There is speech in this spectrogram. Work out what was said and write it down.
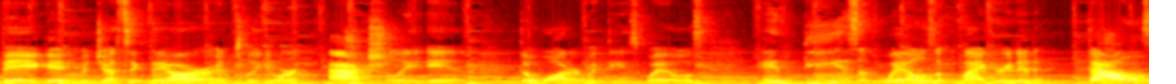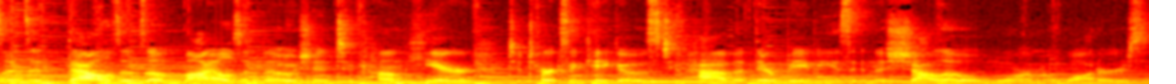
big and majestic they are until you are actually in the water with these whales. And these whales migrated thousands and thousands of miles in the ocean to come here to Turks and Caicos to have their babies in the shallow, warm waters.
